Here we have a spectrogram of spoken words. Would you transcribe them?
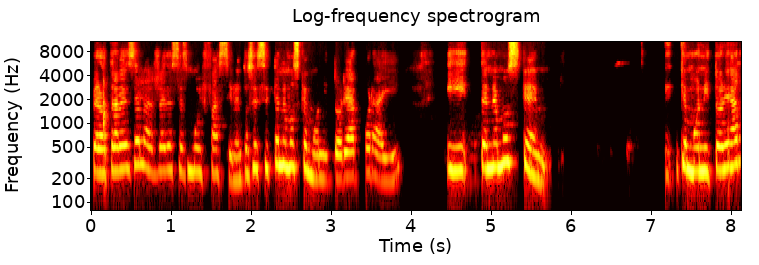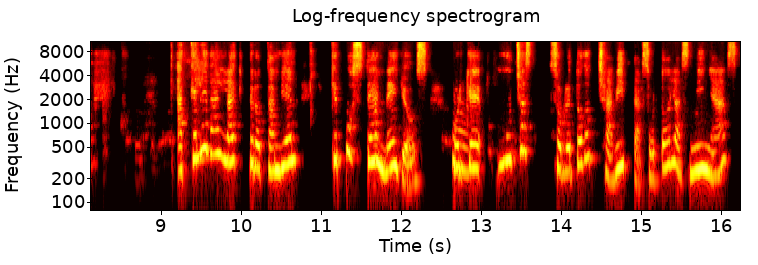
Pero a través de las redes es muy fácil. Entonces sí tenemos que monitorear por ahí y tenemos que, que monitorear a qué le dan like, pero también qué postean ellos, porque muchas, sobre todo chavitas, sobre todo las niñas,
